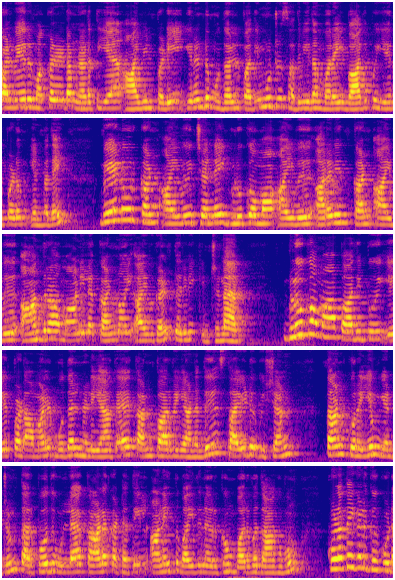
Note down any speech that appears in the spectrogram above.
பல்வேறு மக்களிடம் நடத்திய ஆய்வின்படி இரண்டு முதல் பதிமூன்று சதவீதம் வரை பாதிப்பு ஏற்படும் என்பதை வேலூர் கண் ஆய்வு சென்னை குளுக்கோமா ஆய்வு அரவிந்த் கண் ஆய்வு ஆந்திரா மாநில கண் நோய் ஆய்வுகள் தெரிவிக்கின்றன. குளுக்கோமா பாதிப்பு ஏற்படாமல் முதல் நிலையாக கண் பார்வையானது சைடு விஷன் தான் குறையும் என்றும் தற்போது உள்ள காலகட்டத்தில் அனைத்து வயதினருக்கும் வருவதாகவும் குழந்தைகளுக்கு கூட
